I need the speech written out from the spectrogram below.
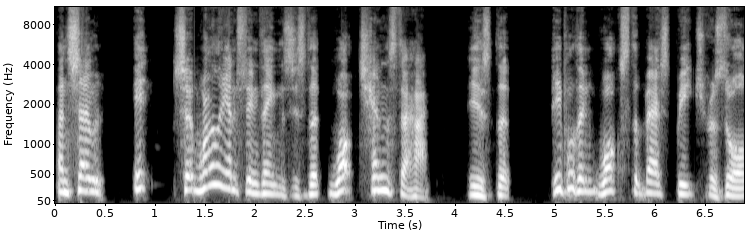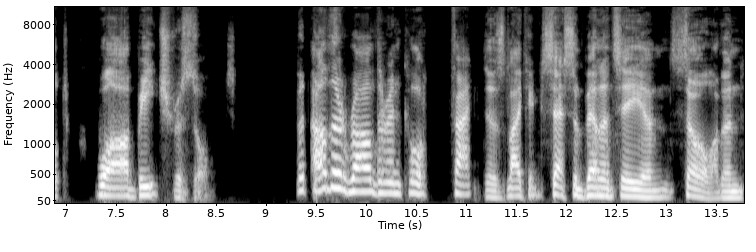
And so it, so one of the interesting things is that what tends to happen is that people think, what's the best beach resort? Qua beach resort. But other rather important factors like accessibility and so on, and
